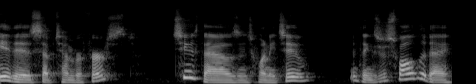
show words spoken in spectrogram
It is September 1st, 2022, and things are swell today.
